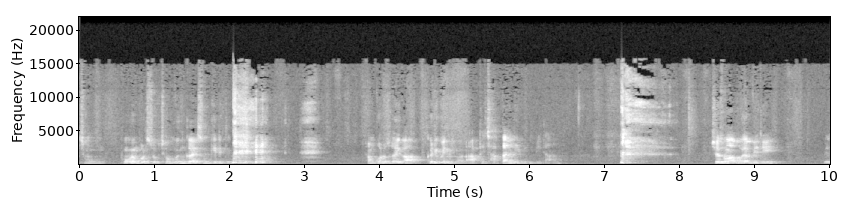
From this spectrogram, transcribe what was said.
정, 보면 볼수록 전문가의 손길이 느껴집니다. 참고로 저희가 그리고 있는 건 앞에 작가님입니다. 죄송하고요, 미리. 왜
